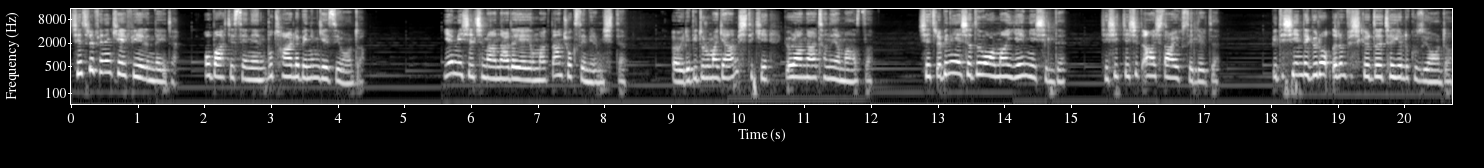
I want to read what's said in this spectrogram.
Şetrefe'nin keyfi yerindeydi. O bahçe senin, bu tarla benim geziyordu. Yemyeşil çimenlerde yayılmaktan çok semirmişti. Öyle bir duruma gelmişti ki görenler tanıyamazdı. Şetrebe'nin yaşadığı orman yemyeşildi. Çeşit çeşit ağaçlar yükselirdi. Bitişiğinde gür otların fışkırdığı çayırlık uzuyordu.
